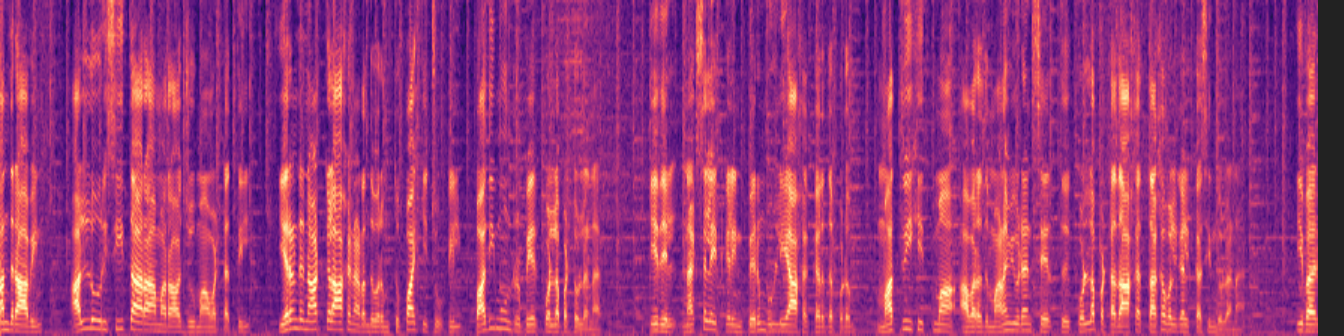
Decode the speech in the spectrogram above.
ஆந்திராவின் அல்லூரி சீதாராமராஜு மாவட்டத்தில் இரண்டு நாட்களாக நடந்து வரும் துப்பாக்கிச் சூட்டில் பதிமூன்று பேர் கொல்லப்பட்டுள்ளனர். இதில் நக்சலைட்களின் பெரும்புள்ளியாக கருதப்படும் மத்வி ஹித்மா அவரது மனைவியுடன் சேர்த்து கொல்லப்பட்டதாக தகவல்கள் கசிந்துள்ளன. இவர்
